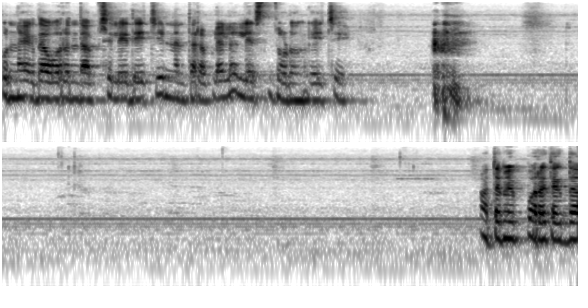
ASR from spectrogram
पुन्हा एकदा वरून दाब द्यायची नंतर आपल्याला लेस जोडून घ्यायची. आता मी परत एकदा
